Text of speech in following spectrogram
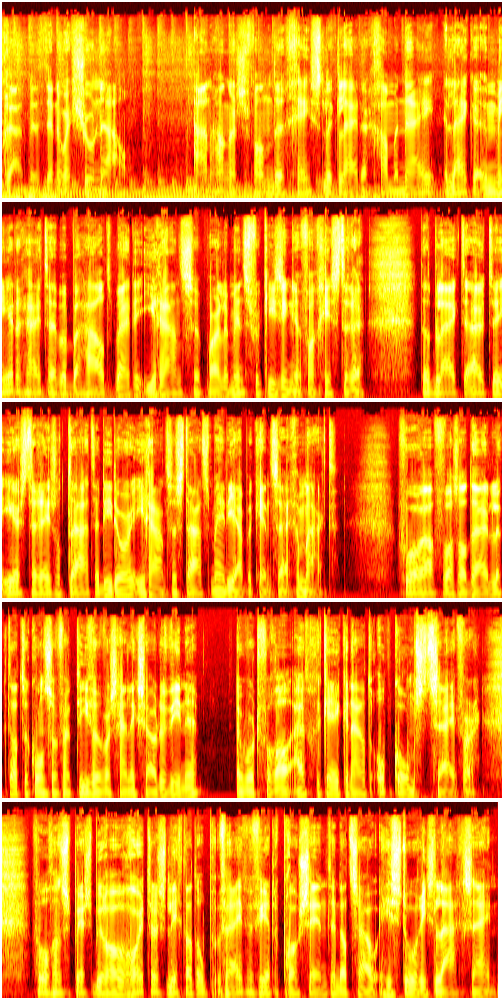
Praat met het NOS Journaal. Aanhangers van de geestelijk leider Khamenei lijken een meerderheid te hebben behaald bij de Iraanse parlementsverkiezingen van gisteren. Dat blijkt uit de eerste resultaten die door Iraanse staatsmedia bekend zijn gemaakt. Vooraf was al duidelijk dat de conservatieven waarschijnlijk zouden winnen. Er wordt vooral uitgekeken naar het opkomstcijfer. Volgens persbureau Reuters ligt dat op 45 procent en dat zou historisch laag zijn.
